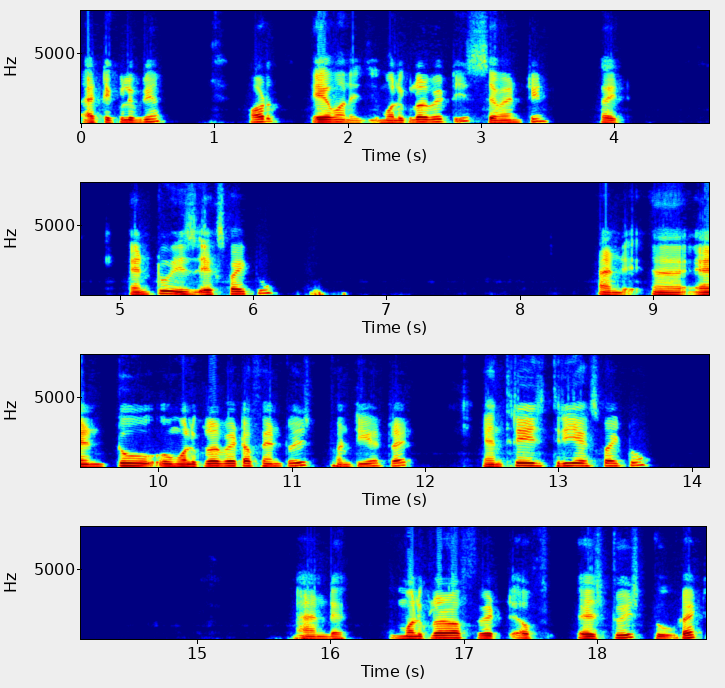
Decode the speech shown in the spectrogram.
at equilibrium or a1 is molecular weight is 17 right? N2 is x by 2 and uh, n2 molecular weight of n2 is 28 right? N3 is 3x by 2 and molecular of weight of s2 is 2 right?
